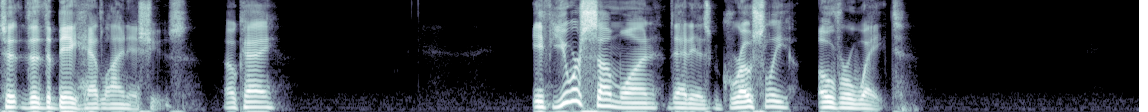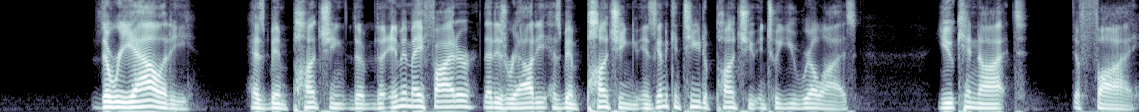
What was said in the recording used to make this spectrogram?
to the, the big headline issues, okay? If you are someone that is grossly overweight, the reality has been punching the, the MMA fighter that is reality has been punching you and is going to continue to punch you until you realize you cannot defy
